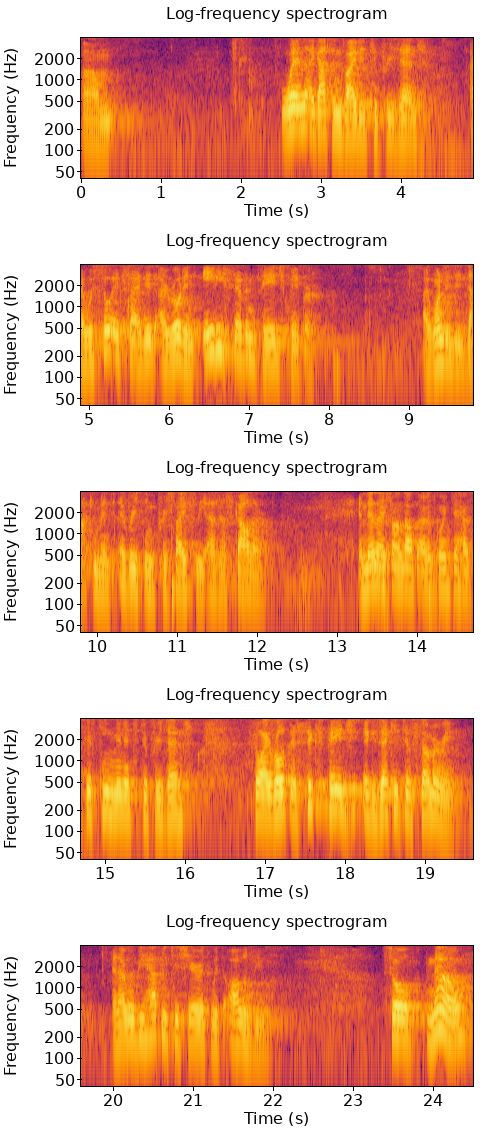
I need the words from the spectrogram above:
Um, when I got invited to present, I was so excited, I wrote an 87 page paper. I wanted to document everything precisely as a scholar. And then I found out I was going to have 15 minutes to present. So I wrote a six page executive summary, and I will be happy to share it with all of you. So now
